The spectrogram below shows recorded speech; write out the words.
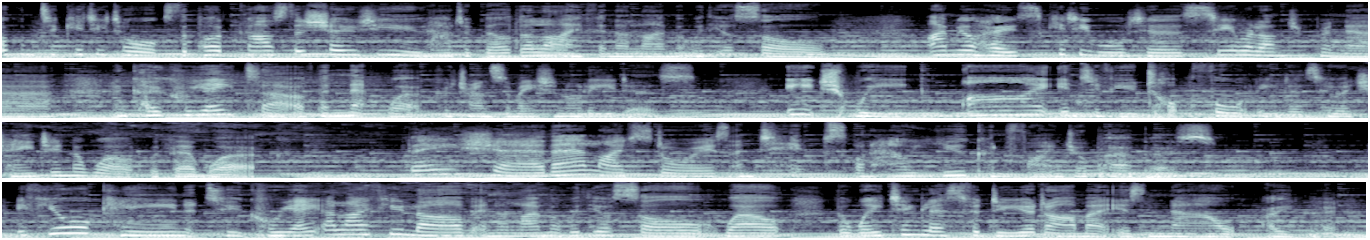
welcome to Kitty Talks, the podcast that shows you how to build a life in alignment with your soul. I'm your host, Kitty Waters, serial entrepreneur and co creator of the Network for Transformational Leaders. Each week, I interview top thought leaders who are changing the world with their work. They share their life stories and tips on how you can find your purpose. If you're keen to create a life you love in alignment with your soul, well, the waiting list for Do Your Dharma is now open.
